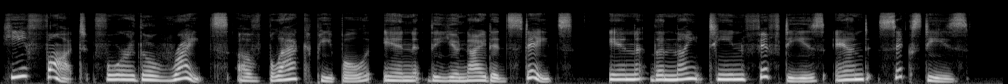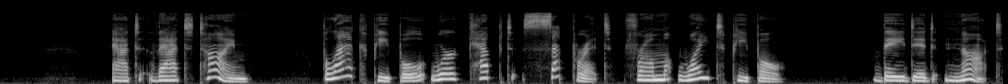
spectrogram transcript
He fought for the rights of black people in the United States in the 1950s and 60s. At that time, black people were kept separate from white people. They did not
